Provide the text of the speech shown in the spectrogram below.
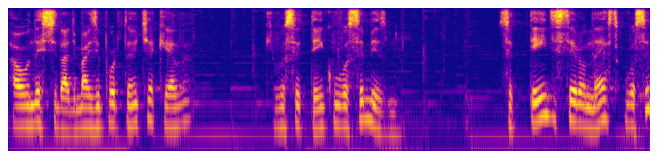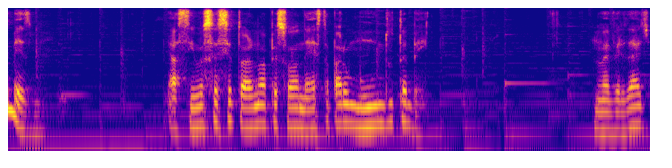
a honestidade mais importante é aquela que você tem com você mesmo. Você tem de ser honesto com você mesmo. Assim você se torna uma pessoa honesta para o mundo também. Não é verdade?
